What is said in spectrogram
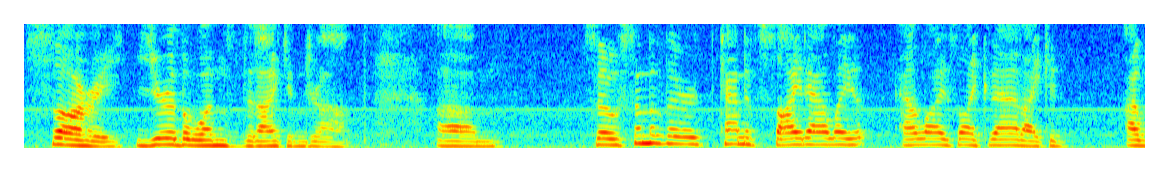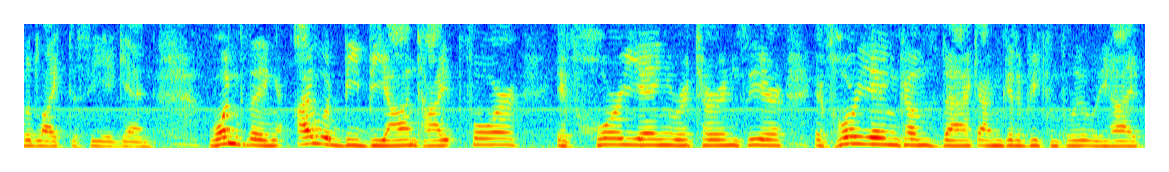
sorry, you're the ones that I can drop. Um, so some of their kind of side ally, allies like that, I could, I would like to see again. One thing I would be beyond hype for if Horyang returns here. If Horyang comes back, I'm gonna be completely hype.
